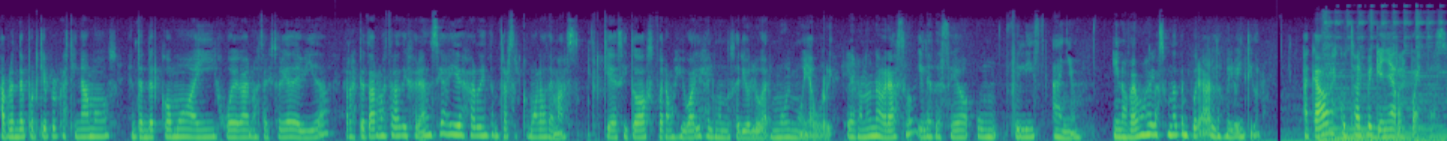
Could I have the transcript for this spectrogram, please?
aprender por qué procrastinamos, entender cómo ahí juega nuestra historia de vida, respetar nuestras diferencias y dejar de intentar ser como los demás, porque si todos fuéramos iguales el mundo sería un lugar muy muy aburrido. Les mando un abrazo y les deseo un feliz año y nos vemos en la segunda temporada del 2021. Acabo de escuchar Pequeñas Respuestas,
